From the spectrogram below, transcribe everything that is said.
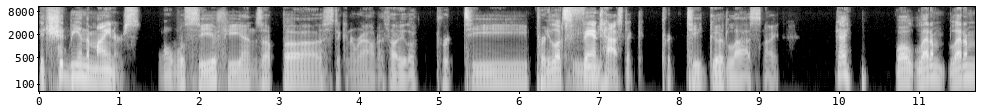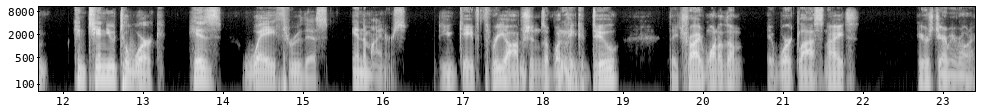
It should be in the minors. Well, we'll see if he ends up uh, sticking around. I thought he looked pretty, pretty. He looks fantastic. Pretty good last night. Okay. Well, let him let him continue to work his way through this in the minors. You gave three options of what they could do. They tried one of them. It worked last night. Here's Jeremy Roenick.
